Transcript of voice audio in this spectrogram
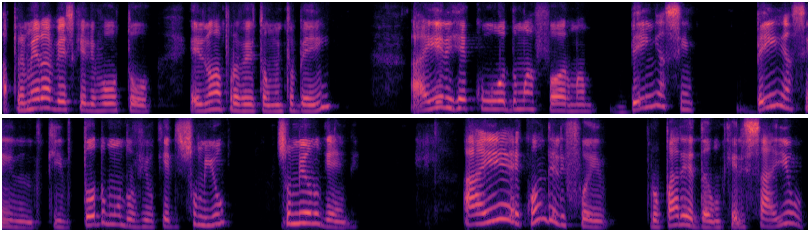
a primeira vez que ele voltou, ele não aproveitou muito bem. Aí ele recuou de uma forma bem assim, bem assim, que todo mundo viu que ele sumiu, sumiu no game. Aí, quando ele foi pro paredão, que ele saiu,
